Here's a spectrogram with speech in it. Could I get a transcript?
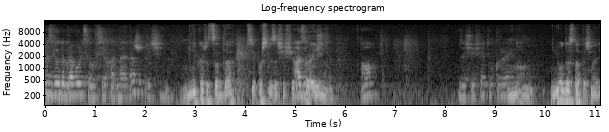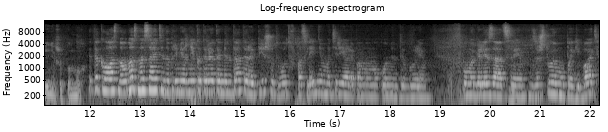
Разве у добровольцев у всех одна и та же причина? Мне кажется, да. Все пошли защищать Озвучьте. Украину. А? Защищать Украину. Но у него достаточно денег, чтобы он мог. Это классно. У нас на сайте, например, некоторые комментаторы пишут, вот в последнем материале, по-моему, комменты были по мобилизации, за что ему погибать,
